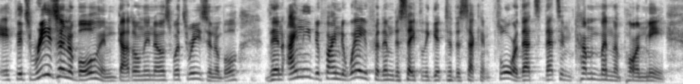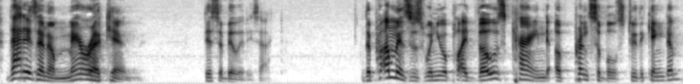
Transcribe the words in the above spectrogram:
if it's reasonable, and God only knows what's reasonable, then I need to find a way for them to safely get to the second floor. That's, that's incumbent upon me. That is an American Disabilities Act. The problem is, is when you apply those kind of principles to the kingdom,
